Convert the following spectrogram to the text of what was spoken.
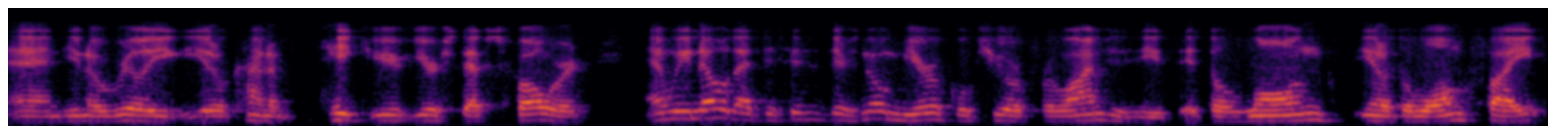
and you know really you know kind of take your, your steps forward. And we know that this is there's no miracle cure for Lyme disease. It's a long you know it's a long fight.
